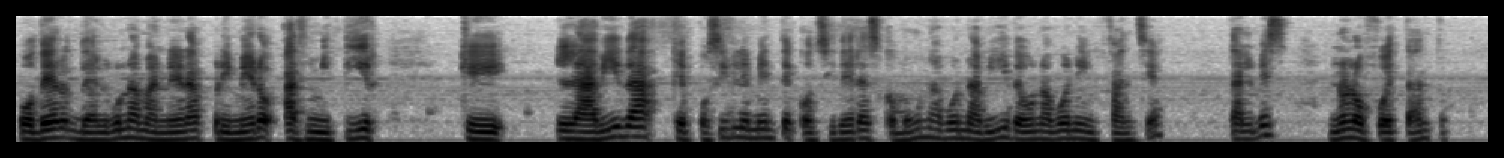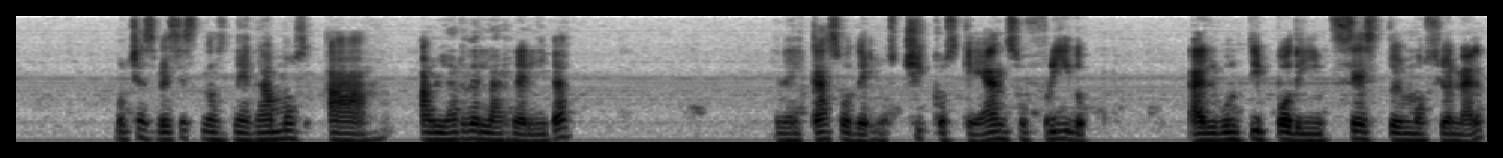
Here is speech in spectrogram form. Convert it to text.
poder de alguna manera primero admitir que la vida que posiblemente consideras como una buena vida, una buena infancia, tal vez no lo fue tanto. Muchas veces nos negamos a hablar de la realidad en el caso de los chicos que han sufrido algún tipo de incesto emocional,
